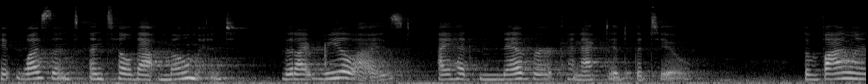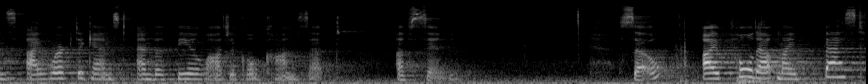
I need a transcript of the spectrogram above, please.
It wasn't until that moment that I realized I had never connected the two the violence I worked against and the theological concept of sin. So I pulled out my best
